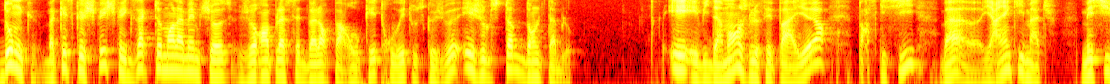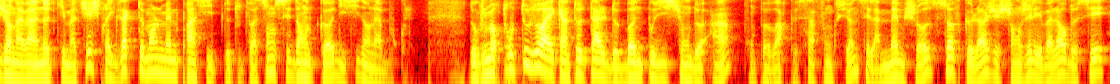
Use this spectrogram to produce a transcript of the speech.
Donc, bah, qu'est-ce que je fais? Je fais exactement la même chose. Je remplace cette valeur par OK, trouver tout ce que je veux, et je le stocke dans le tableau. Et évidemment, je ne le fais pas ailleurs, parce qu'ici, il bah, n'y euh, a rien qui match. Mais si j'en avais un autre qui matchait, je ferais exactement le même principe. De toute façon, c'est dans le code, ici dans la boucle. Donc je me retrouve toujours avec un total de bonne position de 1. On peut voir que ça fonctionne, c'est la même chose, sauf que là j'ai changé les valeurs de ces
